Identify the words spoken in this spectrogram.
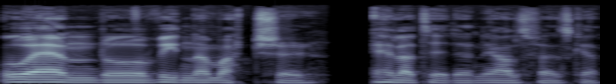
och ändå vinna matcher hela tiden i Allsvenskan?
